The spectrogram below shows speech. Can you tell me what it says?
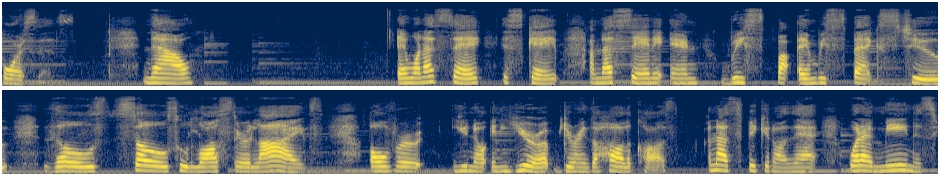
forces. Now, and when I say escape, I'm not saying it in, resp- in respects to those souls who lost their lives over, you know, in Europe during the Holocaust. I'm not speaking on that. What I mean is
